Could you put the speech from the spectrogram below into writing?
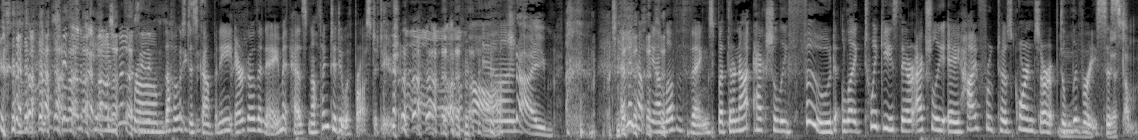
She's on from the hostess company, ergo the name, it has nothing to do with prostitution. Oh, shame. Heaven help me, I love the things, but they're not actually food like Twinkies. They're actually a high fructose corn syrup delivery system.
